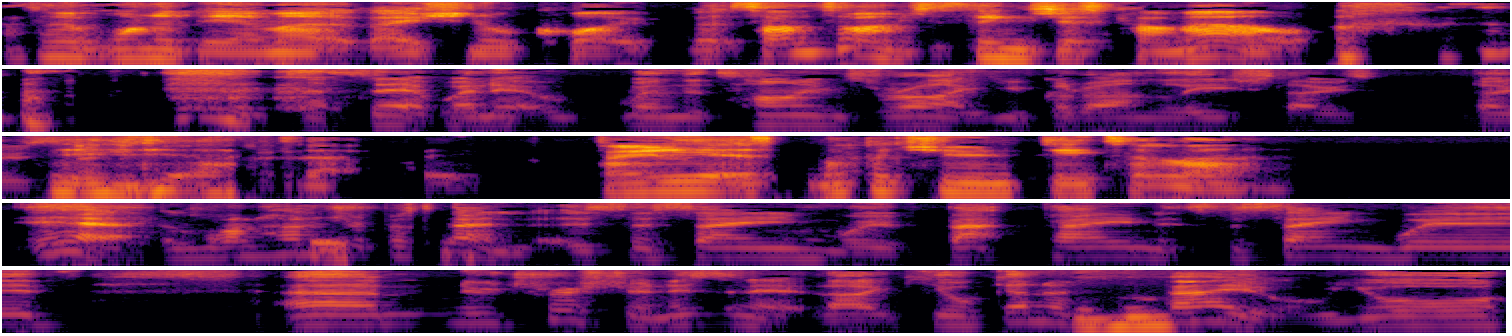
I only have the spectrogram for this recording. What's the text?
I don't want to be a motivational quote, but sometimes things just come out. that's it. When it when the time's right, you've got to unleash those those. Things. Yeah, exactly. Failure is an opportunity to learn. Yeah, one hundred percent. It's the same with back pain. It's the same with um, nutrition, isn't it? Like you're gonna mm-hmm. fail. You're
